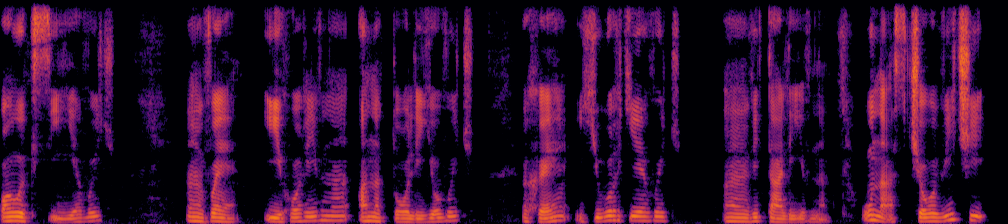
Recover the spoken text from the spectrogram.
Олексієвич, е, В. Ігорівна, Анатолійович, Г. Юр'євич, е, Віталіївна. У нас чоловічі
